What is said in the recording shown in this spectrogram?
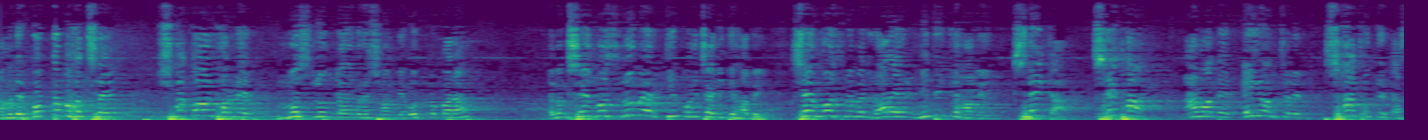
আমাদের কর্তব্য হচ্ছে সকল ধরনের মুসলিম জনগণের সঙ্গে ঐক্য করা এবং সেই মুসলিমের কি পরিচয় নিতে হবে? সেই মুসলিমের লড়াইয়ের নীতি কি হবে? সেটা শেখা আমাদের এই অঞ্চলের সাধকদের কাছ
